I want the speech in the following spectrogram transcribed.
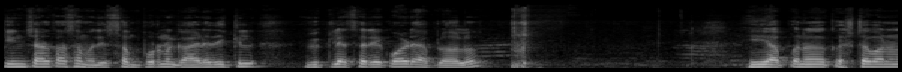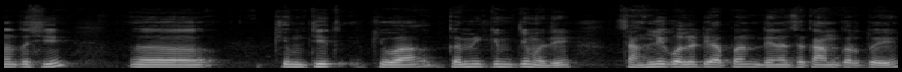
तीन चार तासामध्ये संपूर्ण गाड्या देखील विकल्याचा रेकॉर्ड आहे आपल्याला ही आपण कस्टमरांना तशी किमतीत किंवा कमी किमतीमध्ये चांगली क्वालिटी आपण देण्याचं काम करतो आहे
